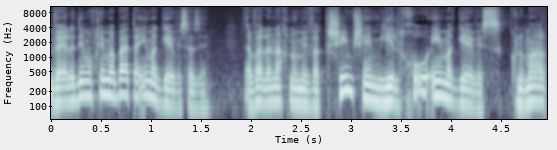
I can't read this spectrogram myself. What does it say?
והילדים הולכים הביתה עם הגבס הזה. אבל אנחנו מבקשים שהם ילכו עם הגבס. כלומר,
